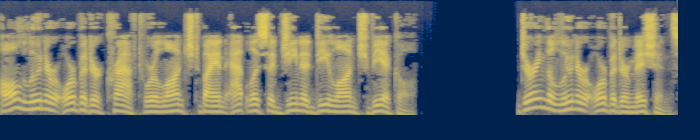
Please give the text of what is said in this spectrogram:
All lunar orbiter craft were launched by an Atlas Agena D launch vehicle. During the lunar orbiter missions,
